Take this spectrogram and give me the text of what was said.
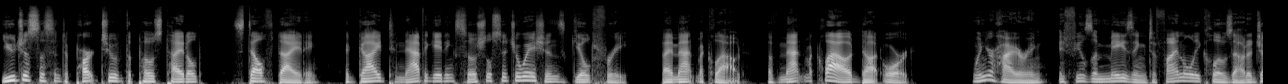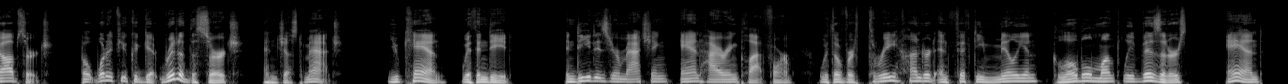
You just listened to part two of the post titled Stealth Dieting A Guide to Navigating Social Situations Guilt Free by Matt McLeod of mattmcleod.org. When you're hiring, it feels amazing to finally close out a job search. But what if you could get rid of the search and just match? You can with Indeed. Indeed is your matching and hiring platform with over 350 million global monthly visitors and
